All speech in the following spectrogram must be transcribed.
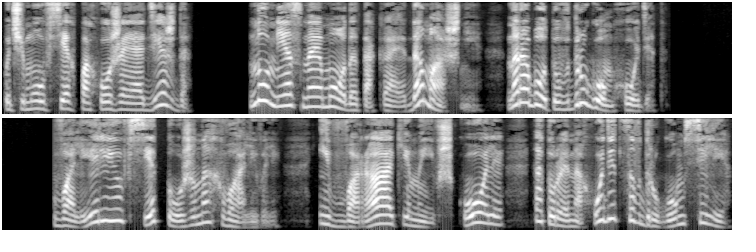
Почему у всех похожая одежда? Ну, местная мода такая, домашняя. На работу в другом ходят. Валерию все тоже нахваливали. И в Варакино, и в школе, которая находится в другом селе.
